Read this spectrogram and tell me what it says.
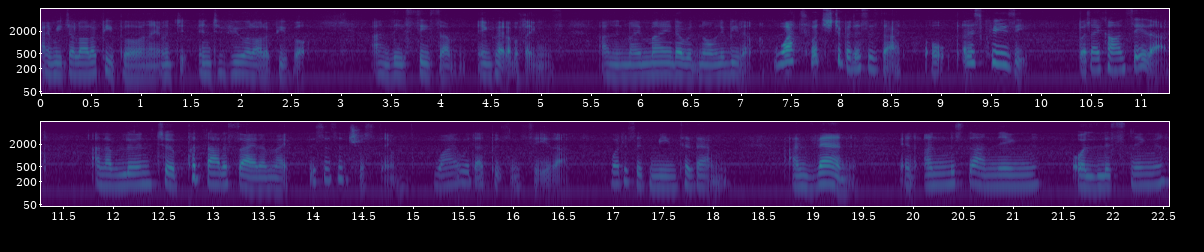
I meet a lot of people and I interview a lot of people, and they say some incredible things. And in my mind, I would normally be like, "What? What stupidness is that? Oh, that is crazy," but I can't say that. And I've learned to put that aside. I'm like, "This is interesting. Why would that person say that? What does it mean to them?" And then, in understanding or listening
